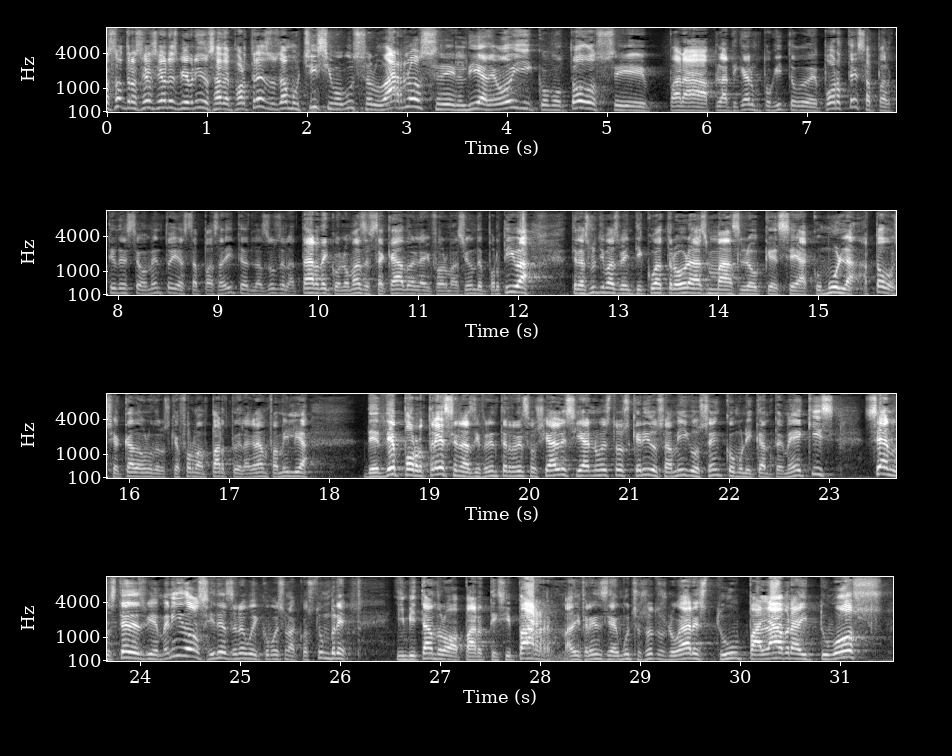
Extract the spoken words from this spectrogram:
Nosotros, señores, señores. Bienvenidos a Deportes. Nos da muchísimo gusto saludarlos el día de hoy, como todos, eh, para platicar un poquito de deportes a partir de este momento y hasta pasaditas las 2 de la tarde, con lo más destacado en la información deportiva de las últimas 24 horas, más lo que se acumula a todos y a cada uno de los que forman parte de la gran familia de Deportes en las diferentes redes sociales y a nuestros queridos amigos en Comunicante MX. Sean ustedes bienvenidos y desde luego, y como es una costumbre, invitándolo a participar. A diferencia de muchos otros lugares, tu palabra y tu voz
